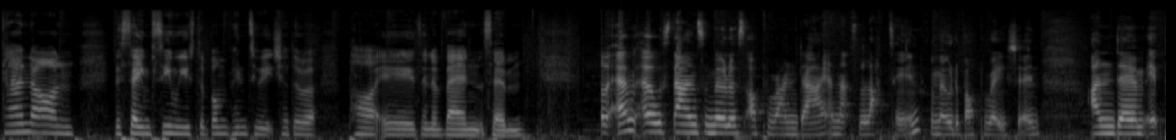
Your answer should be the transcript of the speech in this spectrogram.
kind of on the same scene. We used to bump into each other at parties and events. And Well, MO stands for modus operandi, and that's Latin for mode of operation. And um, it,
